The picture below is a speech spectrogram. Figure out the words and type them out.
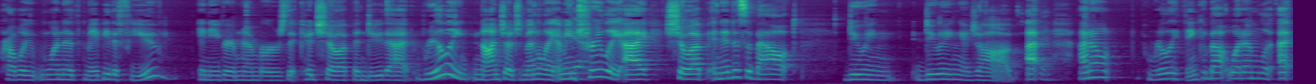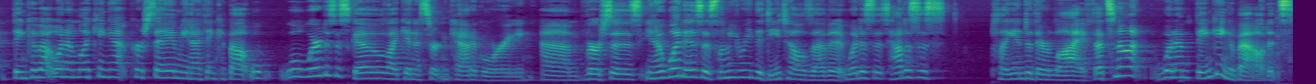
probably one of maybe the few Enneagram numbers that could show up and do that really non judgmentally. I mean, truly, I show up and it is about doing doing a job. I I don't really think about what I'm lo- I think about what I'm looking at per se. I mean, I think about well, well where does this go like in a certain category um, versus you know what is this? Let me read the details of it. What is this? How does this play into their life? That's not what I'm thinking about. It's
